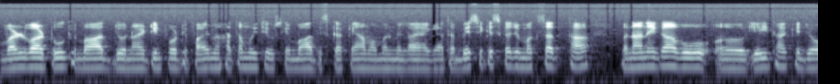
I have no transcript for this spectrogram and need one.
वर्ल्ड वार टू के बाद जो 1945 में ख़त्म हुई थी, उसके बाद इसका क्याम अमल में लाया गया था। बेसिक इसका जो मकसद था बनाने का, वो यही था कि जो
